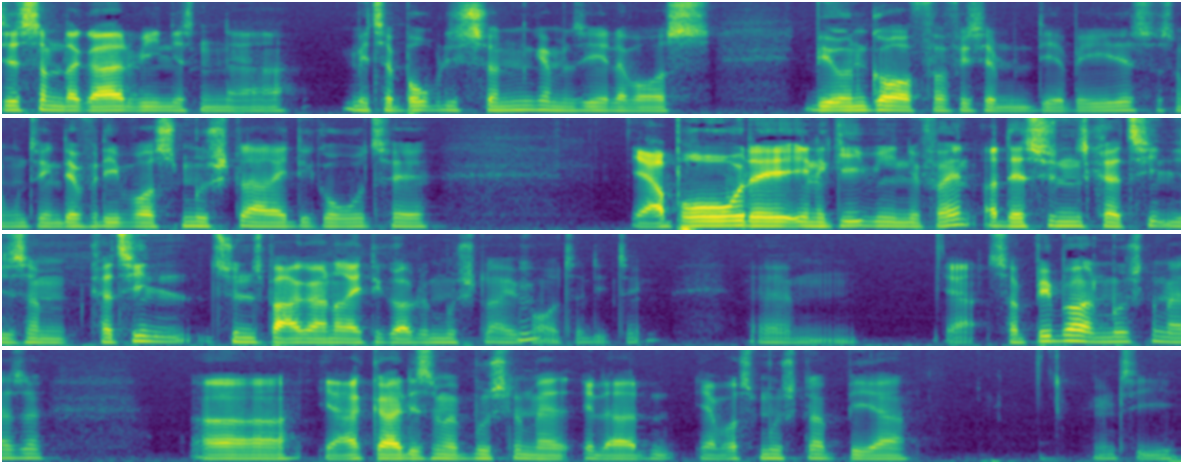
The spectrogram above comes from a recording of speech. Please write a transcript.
det, som der gør, at vi egentlig sådan er metabolisk sunde, kan man sige, eller vores, vi undgår for eksempel diabetes og sådan nogle ting, det er fordi vores muskler er rigtig gode til ja, at bruge det energi, vi egentlig får ind, og det synes kreatin ligesom, kreatin synes bare at gøre noget rigtig godt ved muskler i Mm. forhold til de ting. Øhm, ja, så bibehold muskelmasse, og ja, gør ligesom, at muskelmasse, eller ja, vores muskler bliver, kan man sige,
